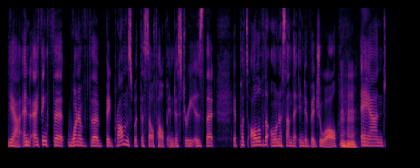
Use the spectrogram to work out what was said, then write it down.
Yeah. And I think that one of the big problems with the self help industry is that it puts all of the onus on the individual. Mm-hmm. And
